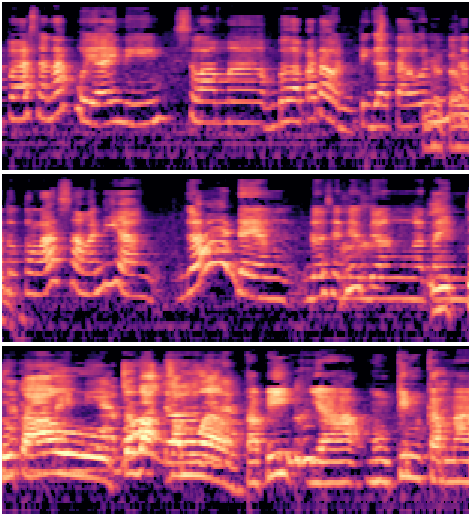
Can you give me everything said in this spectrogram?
perasaan aku ya ini selama berapa tahun tiga tahun, Tiga tahun. satu kelas sama dia nggak ada yang dosennya bilang ngatain itu ngata-ngatain kau dia. coba Bodoh, Samuel gitu. Tapi ya mungkin karena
